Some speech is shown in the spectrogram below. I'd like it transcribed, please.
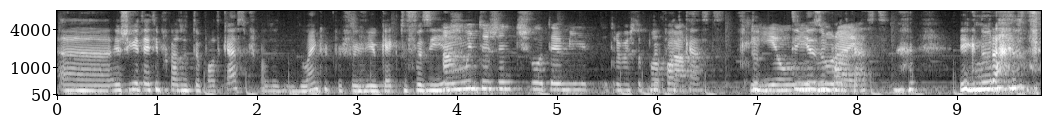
Ah, eu cheguei até a ti por causa do teu podcast, por causa do, do Anchor, depois fui ver o que é que tu fazias. Há muita gente que chegou até a mim através do do podcast. podcast. que tu eu tinhas um ignorei. podcast. Ignoraste.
